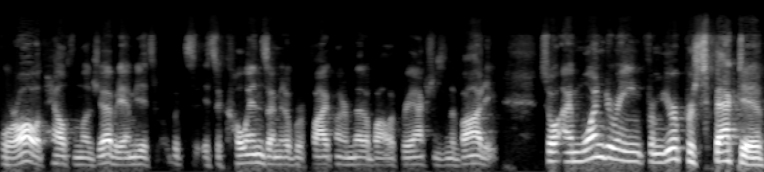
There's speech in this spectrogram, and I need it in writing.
for all of health and longevity. I mean, it's, it's, it's a coenzyme in over 500 metabolic reactions in the body. So I'm wondering, from your perspective,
